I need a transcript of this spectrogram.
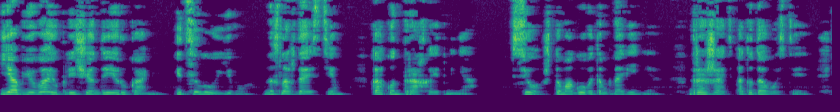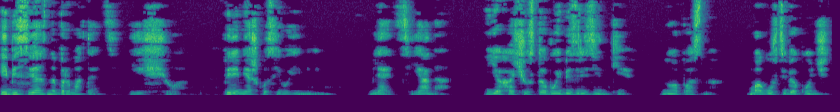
Я обвиваю плечи Андрея руками и целую его, наслаждаясь тем, как он трахает меня. Все, что могу в это мгновение, дрожать от удовольствия и бессвязно бормотать. Еще. Перемешку с его именем. Блядь, Яна, я хочу с тобой без резинки, но опасно. Могу в тебя кончить.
